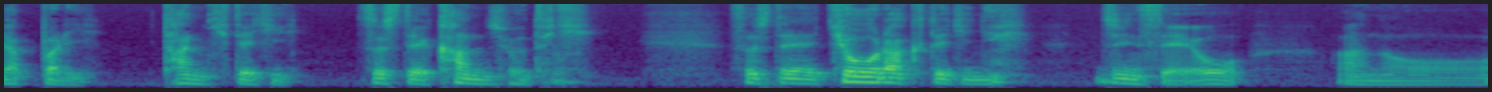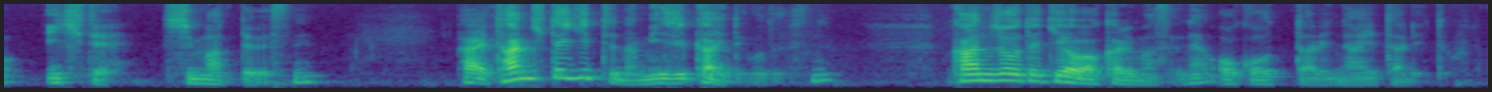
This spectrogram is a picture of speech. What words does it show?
やっぱり短期的そして感情的そして強楽的に人生をあの生きてしまってですね。はい短期的っていうのは短いということですね。感情的は分かりますよね。怒ったり泣いたりということ。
